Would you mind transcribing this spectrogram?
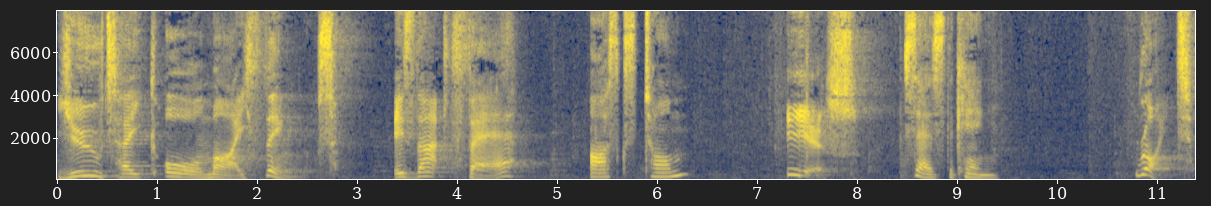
You take all my things. Is that fair? asks Tom. Yes, says the king. Right.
